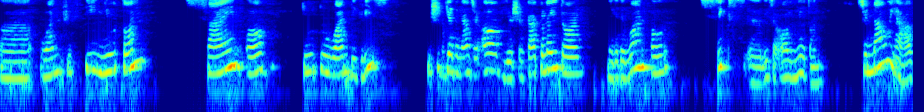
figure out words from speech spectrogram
uh, 150 Newton sine of 221 degrees, you should get an answer of, use your calculator, negative 106, uh, these are all Newton. So now we have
